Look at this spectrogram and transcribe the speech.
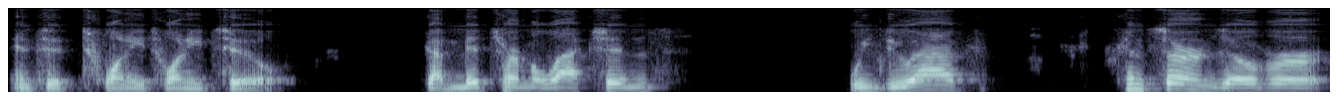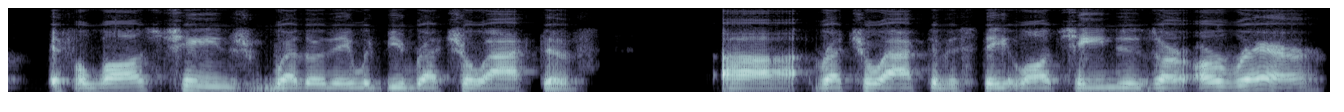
into 2022. Got midterm elections. We do have concerns over if a laws change, whether they would be retroactive. Uh, retroactive estate law changes are, are rare,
